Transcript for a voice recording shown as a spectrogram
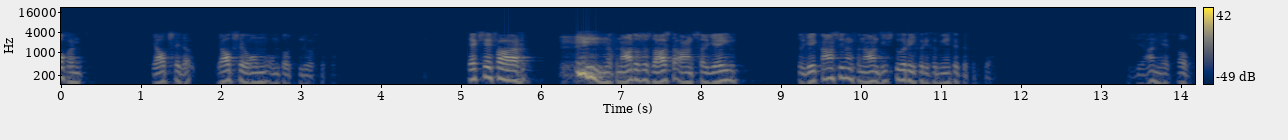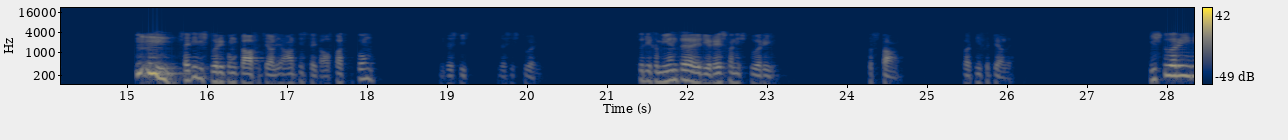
oggend help sy help sy hom om tot geloof te kom. Ek sê vir haar nou vanaand ons laaste aand sal jy Sal jy kans sien om vanaand die storie vir die gemeente te vertel? Ja, nee, sal. sy het die storie kom klaar vertel, die aand het sy halfpad gekom. En dis die dis die storie. So die gemeente het die res van die storie verstaan wat nie vertel is nie. Die storie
